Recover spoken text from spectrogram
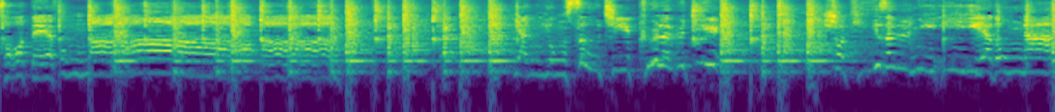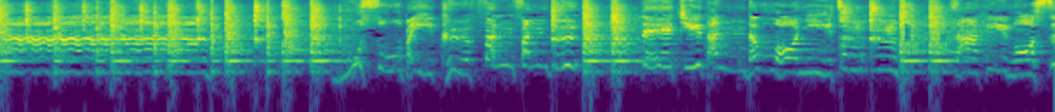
朝带风啊！杨勇手起看楼剑，说天手你也动啊！纷纷的，得几等头我你中，咱黑我手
